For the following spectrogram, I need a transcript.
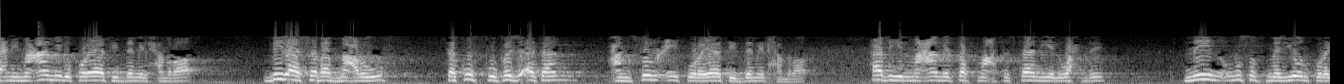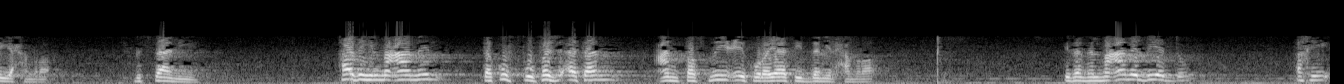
يعني معامل كريات الدم الحمراء بلا سبب معروف تكف فجأة عن صنع كريات الدم الحمراء. هذه المعامل تصنع في الثانية الواحدة اثنين ونصف مليون كرية حمراء بالثانية. هذه المعامل تكف فجأة عن تصنيع كريات الدم الحمراء. إذا المعامل بيده. أخي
